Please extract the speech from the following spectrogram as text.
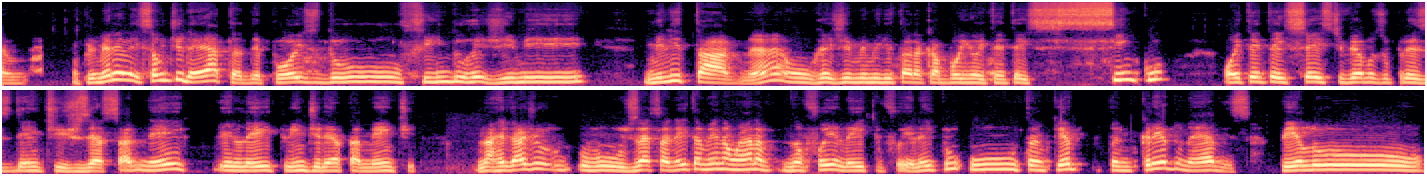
é, a primeira eleição direta depois do fim do regime militar, né? O regime militar acabou em 85, 86 tivemos o presidente José Sarney eleito indiretamente. Na realidade, o José Sarney também não era, não foi eleito, foi eleito o Tancredo, Tancredo Neves pelo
